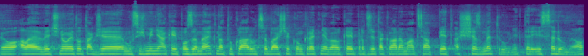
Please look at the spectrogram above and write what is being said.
jo. ale většinou je to tak, že musíš mít nějaký pozemek, na tu kládu třeba ještě konkrétně velký, protože ta kláda má třeba 5 až 6 metrů, některý i 7, jo,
